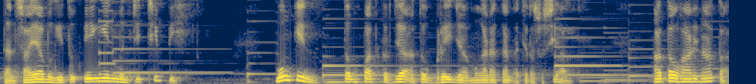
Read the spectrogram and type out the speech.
Dan saya begitu ingin mencicipi. Mungkin tempat kerja atau gereja mengadakan acara sosial. Atau hari Natal.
